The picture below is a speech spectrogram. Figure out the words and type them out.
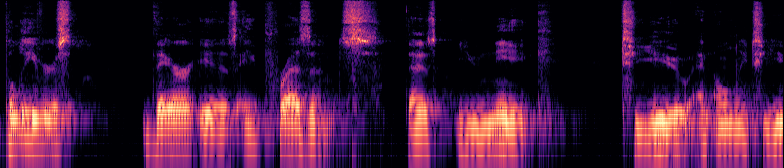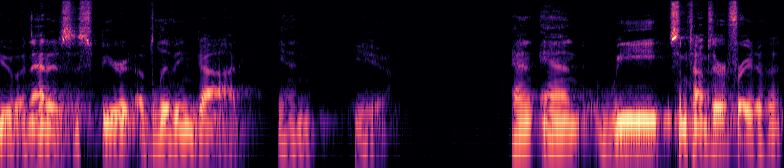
Believers, there is a presence that is unique to you and only to you, and that is the Spirit of living God in you. And, and we sometimes are afraid of it.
